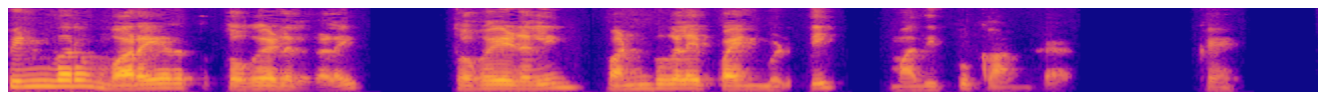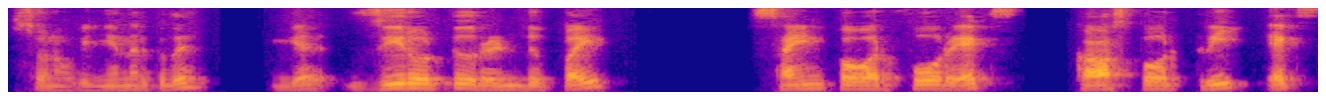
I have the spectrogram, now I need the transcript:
பின்வரும் வரையறுத்த தொகையிடல்களை தொகையிடலின் பண்புகளை பயன்படுத்தி மதிப்பு காண்க. ஓகே ஸோ நமக்கு இங்கே என்ன இருக்குது? இங்கே ஜீரோ டு ரெண்டு pi sine power four x cos power three x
